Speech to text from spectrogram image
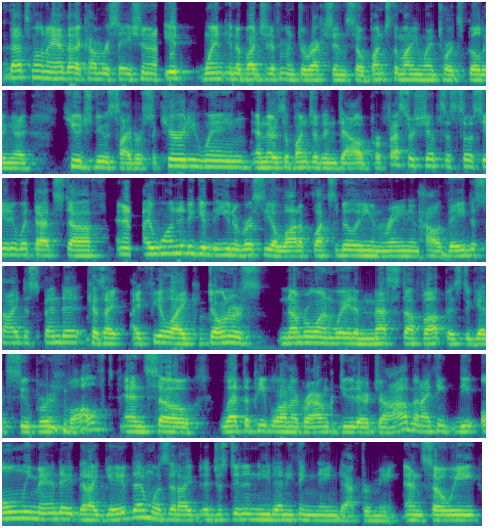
that's when I had that conversation. It went in a bunch of different directions. So a bunch of the money went towards building a huge new cybersecurity wing, and there's a bunch of endowed professorships associated with that stuff. And I wanted to give the university a lot of flexibility and rein in how they decide to spend it because I, I feel like donors number one way to mess stuff up is to get super involved. And so let the people on the ground do their job. And I think the only mandate that I gave them was that I just didn't need anything named after me. And so we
